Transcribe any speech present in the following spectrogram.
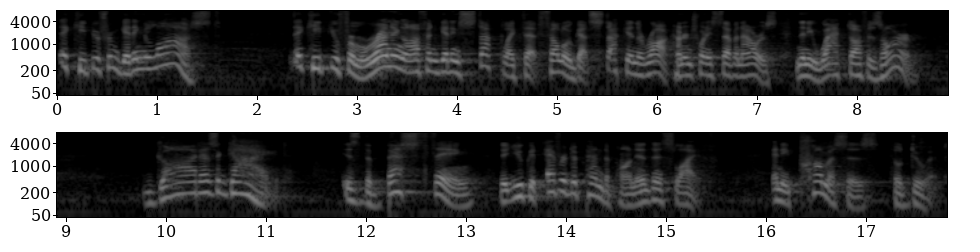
they keep you from getting lost. They keep you from running off and getting stuck like that fellow got stuck in the rock 127 hours and then he whacked off his arm. God as a guide is the best thing that you could ever depend upon in this life. And he promises he'll do it.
